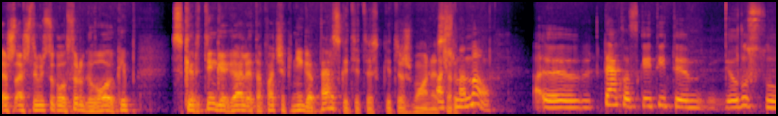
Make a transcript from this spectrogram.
aš, aš tai jūsų klausau ir galvoju, kaip skirtingai gali tą pačią knygą perskaityti kiti žmonės. Aš ar... manau, e, teko skaityti rusų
